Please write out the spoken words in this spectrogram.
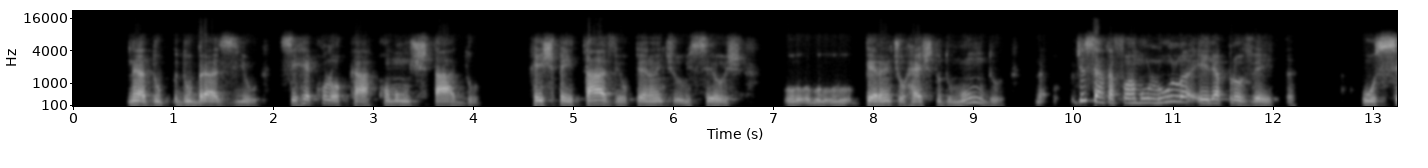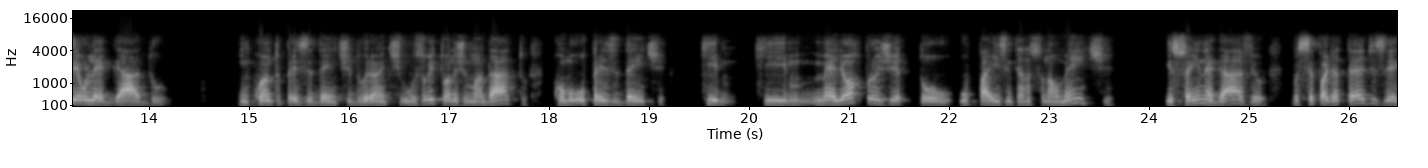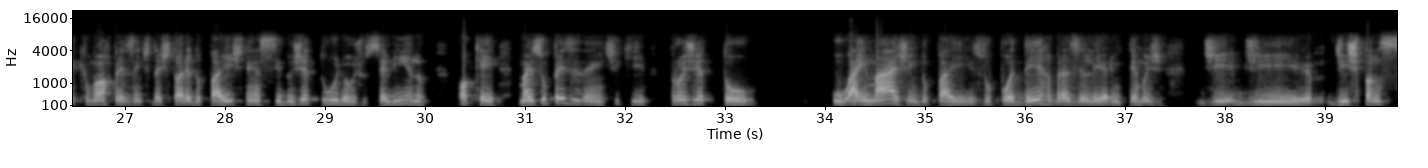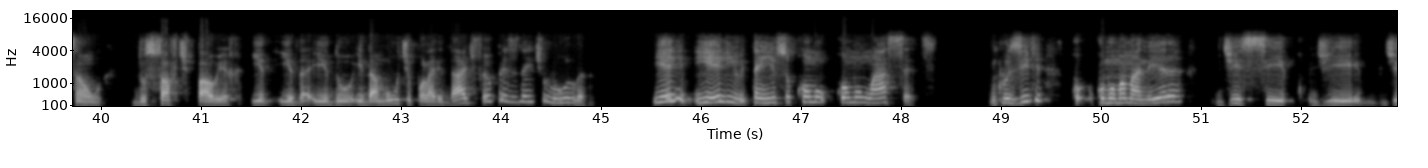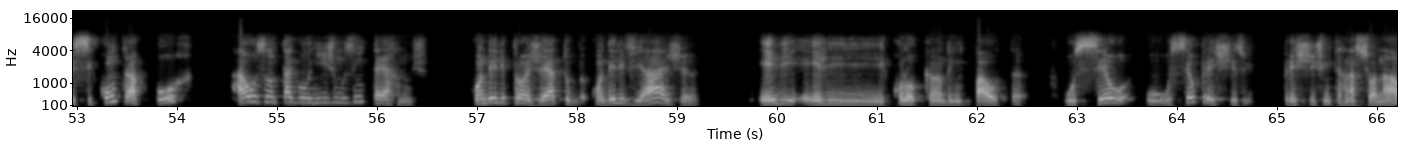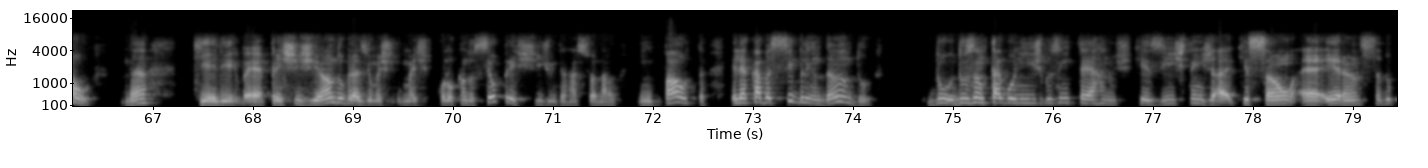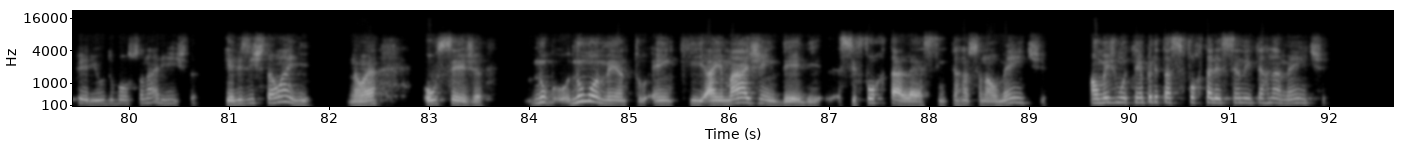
né, do, do Brasil se recolocar como um Estado respeitável perante os seus o, o, perante o resto do mundo, né, de certa forma o Lula ele aproveita o seu legado enquanto presidente durante os oito anos de mandato como o presidente que, que melhor projetou o país internacionalmente isso é inegável. Você pode até dizer que o maior presidente da história do país tenha sido Getúlio ou Juscelino, ok, mas o presidente que projetou a imagem do país, o poder brasileiro em termos de, de, de expansão do soft power e, e, da, e, do, e da multipolaridade foi o presidente Lula. E ele, e ele tem isso como, como um asset, inclusive como uma maneira de se, de, de se contrapor aos antagonismos internos. Quando ele projeta, quando ele viaja, ele, ele colocando em pauta o seu, o, o seu prestígio, prestígio internacional, né, que ele é, prestigiando o Brasil, mas, mas colocando o seu prestígio internacional em pauta, ele acaba se blindando do, dos antagonismos internos que existem já, que são é, herança do período bolsonarista que eles estão aí, não é? Ou seja, no, no momento em que a imagem dele se fortalece internacionalmente, ao mesmo tempo ele está se fortalecendo internamente,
